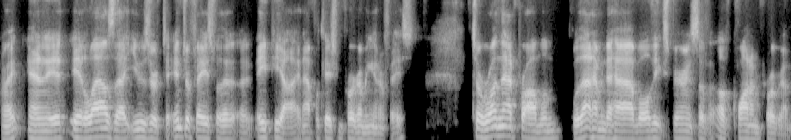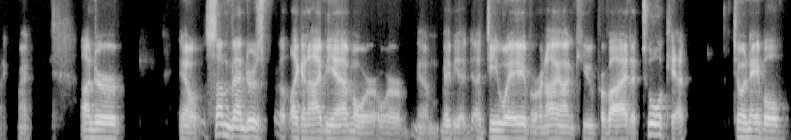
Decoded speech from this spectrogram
right? And it, it allows that user to interface with an API, an application programming interface, to run that problem without having to have all the experience of, of quantum programming, right? Under you know, some vendors like an IBM or, or you know, maybe a a D-Wave or an IonQ provide a toolkit to enable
